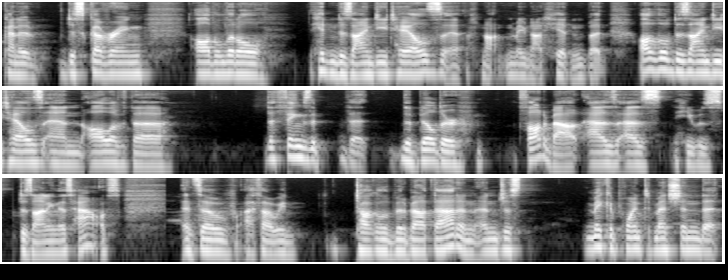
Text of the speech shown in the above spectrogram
kind of discovering all the little hidden design details uh, not maybe not hidden but all the little design details and all of the the things that that the builder thought about as as he was designing this house and so i thought we'd talk a little bit about that and and just make a point to mention that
